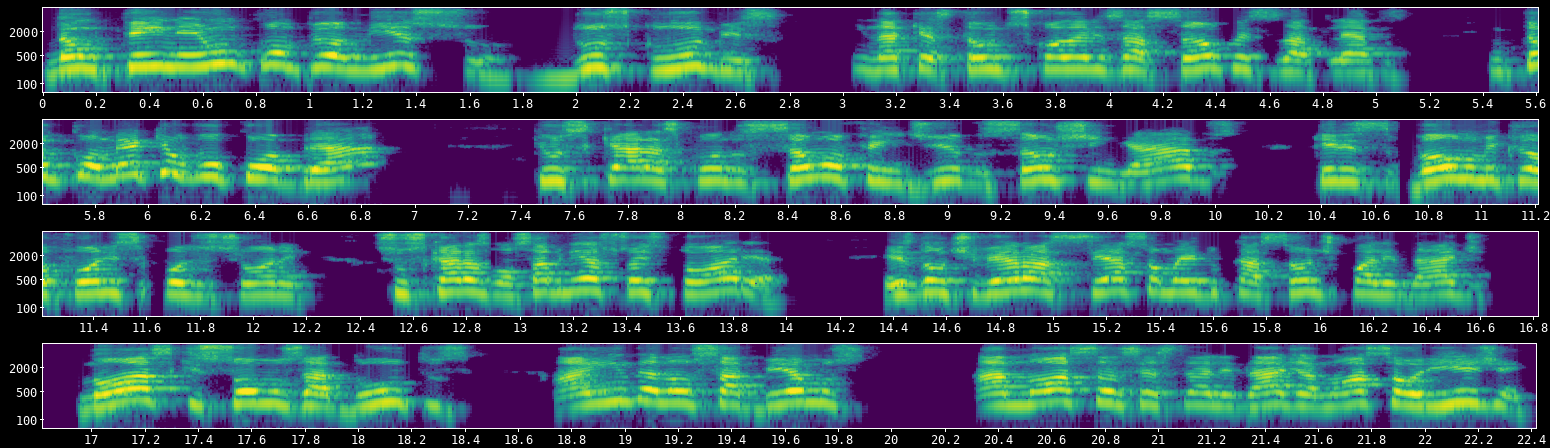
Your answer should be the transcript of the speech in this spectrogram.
Não tem nenhum compromisso dos clubes na questão de escolarização com esses atletas. Então, como é que eu vou cobrar que os caras, quando são ofendidos, são xingados, que eles vão no microfone e se posicionem. Se os caras não sabem nem a sua história, eles não tiveram acesso a uma educação de qualidade. Nós que somos adultos ainda não sabemos a nossa ancestralidade, a nossa origem.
